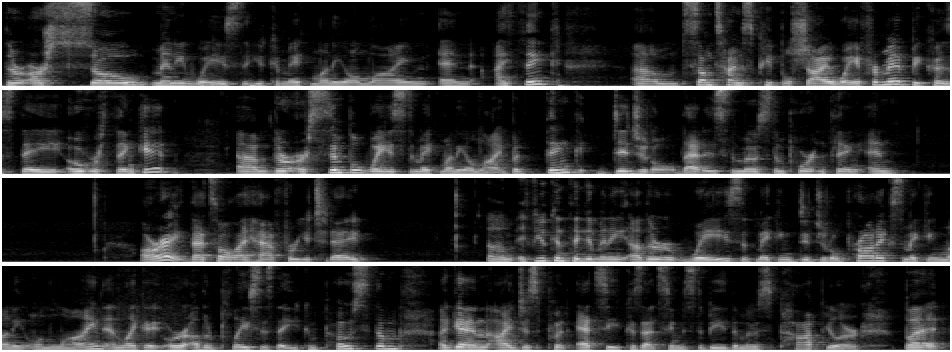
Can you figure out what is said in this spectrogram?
there are so many ways that you can make money online. And I think um, sometimes people shy away from it because they overthink it. Um, there are simple ways to make money online, but think digital. That is the most important thing. And all right, that's all I have for you today. Um, if you can think of any other ways of making digital products, making money online, and like a, or other places that you can post them, again, I just put Etsy because that seems to be the most popular. But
